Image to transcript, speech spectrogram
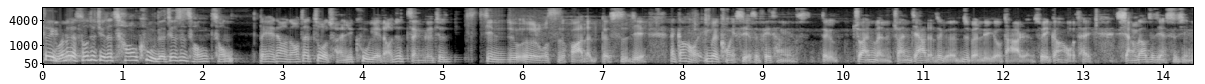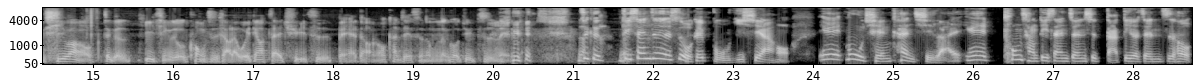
对我那个时候就觉得超酷的，就是从从。北海道，然后再坐船去库页岛，就整个就进入俄罗斯化的的世界。那刚好，因为孔医师也是非常这个专门专家的这个日本旅游达人，所以刚好我才想到这件事情。希望这个疫情如果控制下来，我一定要再去一次北海道，然后看这次能不能够去治内。这个第三针的事我可以补一下哈，因为目前看起来，因为通常第三针是打第二针之后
